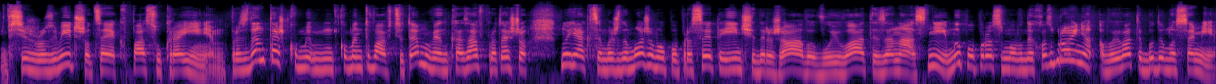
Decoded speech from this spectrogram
всі ж розуміють, що це як пас Україні. Президент теж коментував цю тему. Він казав про те, що ну як це ми ж не можемо попросити інші держави воювати за нас. Ні, ми попросимо в них озброєння, а воювати будемо самі.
